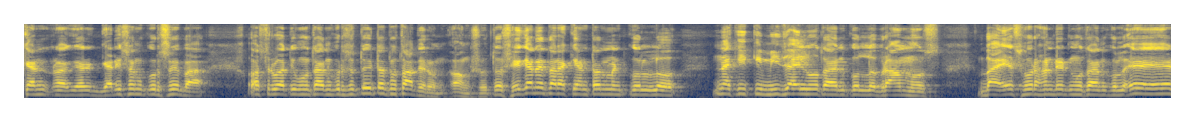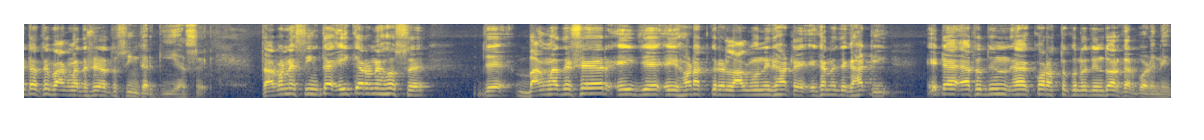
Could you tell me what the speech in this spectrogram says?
ক্যান গ্যারিসন করছে বা অস্ত্রপাতি মোতায়েন করছে, তো এটা তো তাদের অংশ। তো সেখানে তারা ক্যান্টনমেন্ট করল, নাকি কি মিজাইল মোতায়েন করল ব্রাহ্মস? বা এস ফোর হান্ড্রেড মোতায়েন করল, এ, এটাতে বাংলাদেশের এত চিন্তার কী আছে? তার মানে চিন্তা এই কারণে হচ্ছে যে বাংলাদেশের এই যে, এই হঠাৎ করে লালমনির লালমনিরহাটে এখানে যে ঘাঁটি, এটা এতদিন করার তো কোনো দিন দরকার পড়েনি।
